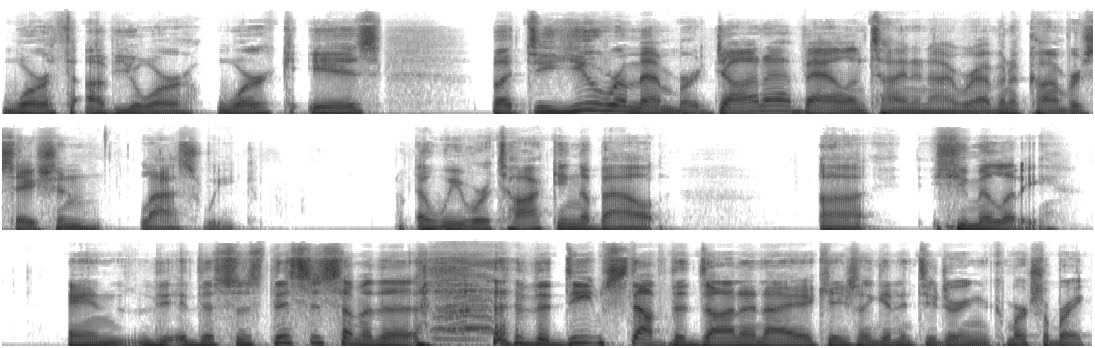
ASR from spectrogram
worth of your work is. But do you remember Donna Valentine and I were having a conversation last week, and we were talking about uh, humility. And th- this is this is some of the the deep stuff that Don and I occasionally get into during a commercial break.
